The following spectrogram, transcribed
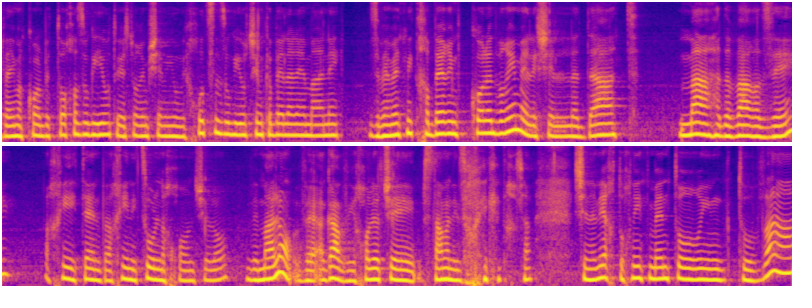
והאם הכל בתוך הזוגיות, או יש דברים שהם יהיו מחוץ לזוגיות שנקבל עליהם מענה. זה באמת מתחבר עם כל הדברים האלה של לדעת מה הדבר הזה הכי ייתן והכי ניצול נכון שלו, ומה לא. ואגב, יכול להיות שסתם אני זורקת עכשיו, שנניח תוכנית מנטורינג טובה,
